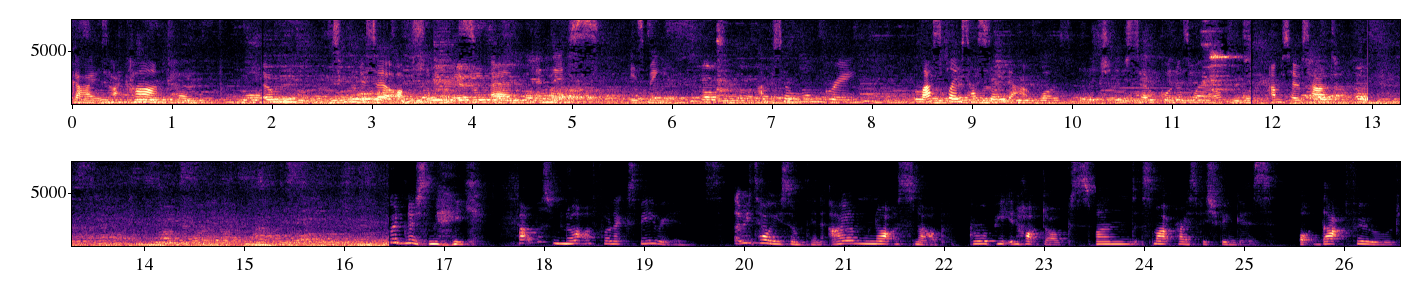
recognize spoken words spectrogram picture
guys, I can't cope. Only two dessert options, um, and this is me. I'm so hungry. Last place I stayed at was literally so good as well. I'm so sad. Goodness me. That was not a fun experience. Let me tell you something, I am not a snob. Grew up eating hot dogs and smart price fish fingers. But that food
